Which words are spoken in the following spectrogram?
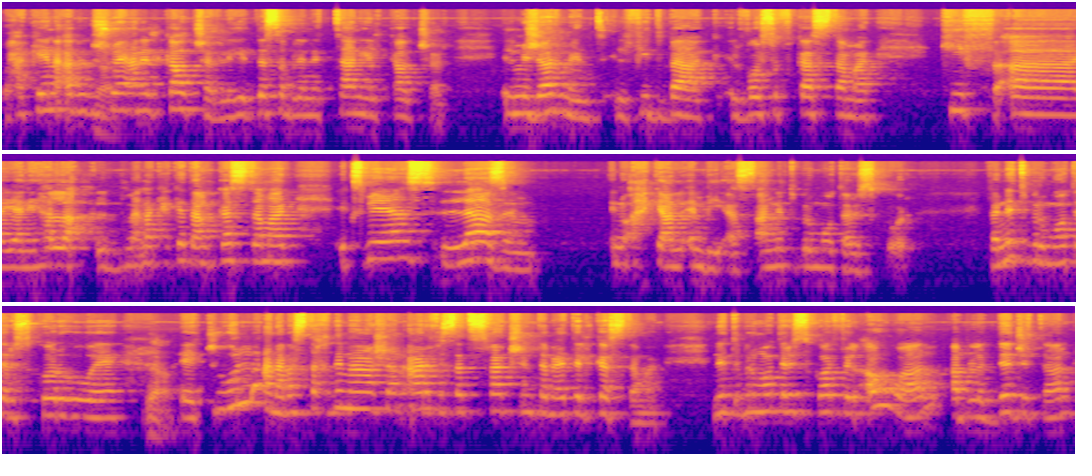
وحكينا قبل نعم. شوي عن ال culture اللي هي ال discipline الثانية الكالتشر الميجرمنت الفيدباك الفويس اوف كاستمر كيف آه يعني هلأ بما إنك حكيت عن ال customer experience لازم إنه أحكي عن ال NPS عن net promoter score فال net promoter score هو tool أنا بستخدمها عشان أعرف ال satisfaction تبعت ال customer net promoter score في الأول قبل ال digital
